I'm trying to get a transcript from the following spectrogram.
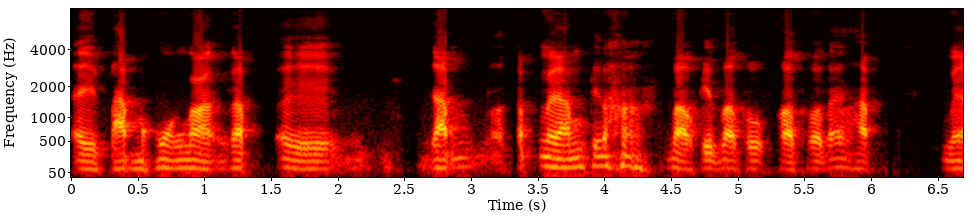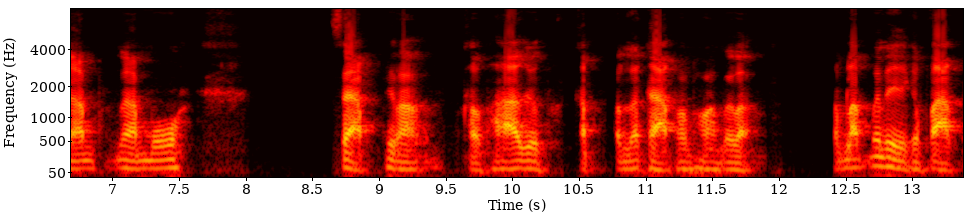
ไอ้ตับหมกม่วงน้อยกับไอ้ย้ำกับเนื้อพี่น้องเบาผิดเบาถูกขอโทษด้ครับเนื้อเนื้อหมูแซ่บพี่น้องเขาท้าอยู่กับบรรยากาศพร้อนๆเลยล่ะำหรับไม่ดีกับฝากไป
